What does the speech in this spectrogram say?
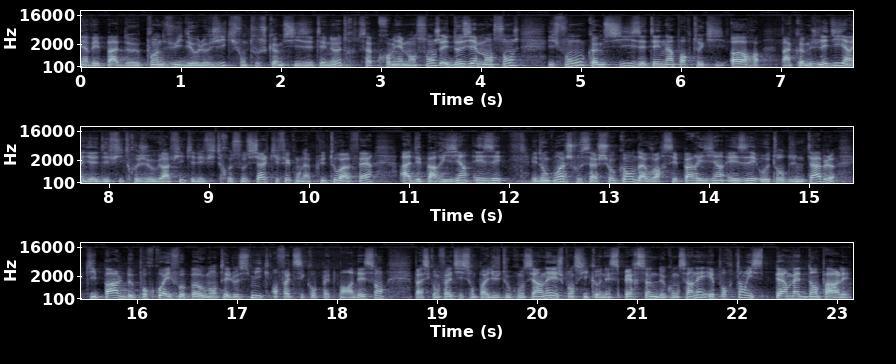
n'avaient pas de point de vue idéologique, ils font tous comme s'ils étaient neutres, c'est premier mensonge. Et deuxième mensonge, ils font comme s'ils étaient n'importe qui. Or, bah, comme je l'ai dit, hein, il y a des filtres géographiques et des filtres sociaux qui fait qu'on a plutôt affaire à des Parisiens aisés. Et donc moi, je trouve ça choquant d'avoir ces Parisiens aisés autour d'une table qui parlent de pourquoi il ne faut pas augmenter le SMIC. En fait, c'est complètement indécent, parce qu'en fait, ils ne sont pas du tout concernés. Je pense qu'ils connaissent personne de concerné, et pourtant, ils se permettent d'en parler.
